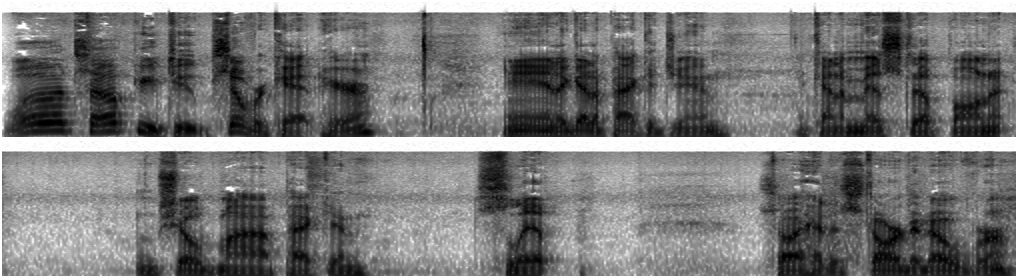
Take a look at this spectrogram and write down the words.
What's up, YouTube? Silvercat here. And I got a package in. I kind of messed up on it and showed my packing slip. So I had to start it over.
